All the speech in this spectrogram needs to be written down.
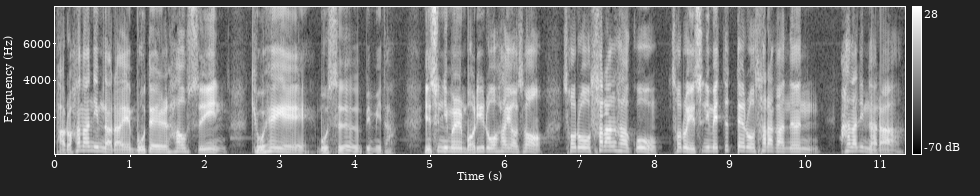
바로 하나님 나라의 모델 하우스인 교회의 모습입니다. 예수님을 머리로 하여서 서로 사랑하고 서로 예수님의 뜻대로 살아가는 하나님 나라,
